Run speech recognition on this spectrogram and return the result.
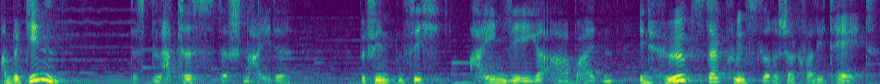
am Beginn des Blattes der Schneide befinden sich Einlegearbeiten in höchster künstlerischer Qualität.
